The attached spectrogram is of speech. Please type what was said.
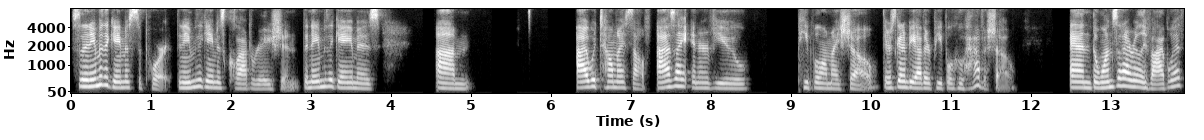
So the name of the game is support. The name of the game is collaboration. The name of the game is, um, I would tell myself as I interview people on my show, there's going to be other people who have a show. And the ones that I really vibe with,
